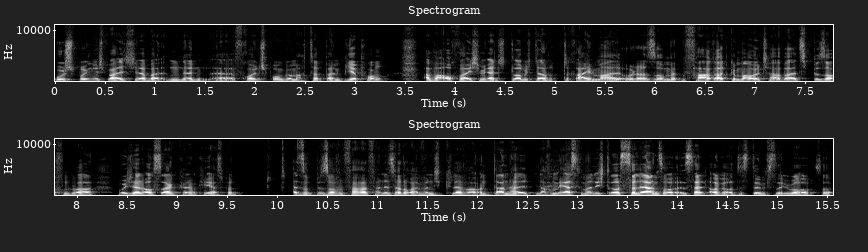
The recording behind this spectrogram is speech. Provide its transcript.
ursprünglich, weil ich ja einen äh, Freundsprung gemacht habe beim Bierpong, aber auch, weil ich mir, glaube ich, da noch dreimal oder so mit dem Fahrrad gemault habe, als ich besoffen war, wo ich halt auch sagen kann, okay, erstmal also besoffen Fahrradfahren ist halt auch einfach nicht clever und dann halt nach dem ersten Mal nicht draus zu lernen, so ist halt einfach das Dümmste überhaupt so.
